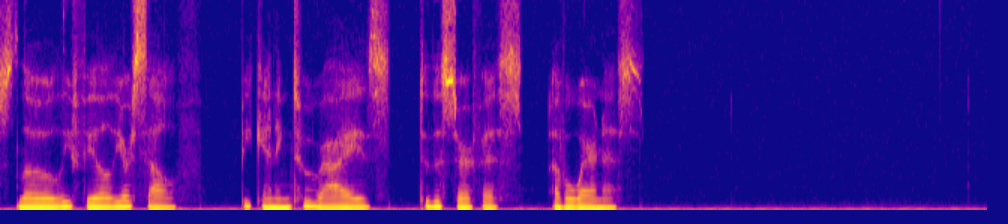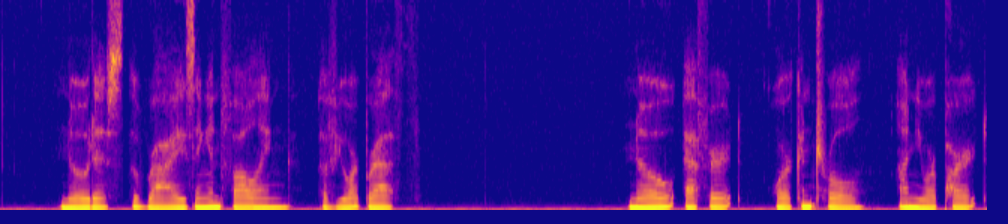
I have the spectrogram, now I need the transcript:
slowly feel yourself beginning to rise to the surface of awareness. Notice the rising and falling of your breath. No effort or control on your part.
